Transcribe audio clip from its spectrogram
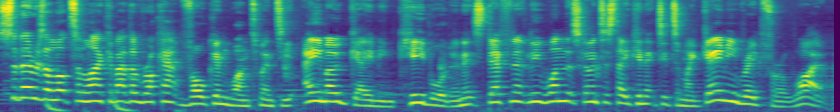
So there is a lot to like about the Roccat Vulcan 120 AIMO gaming keyboard and it's definitely one that's going to stay connected to my gaming rig for a while.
